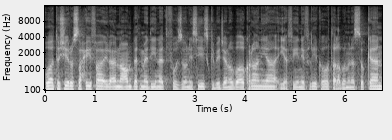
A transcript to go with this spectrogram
وتشير الصحيفة إلى أن عمدة مدينة فوزونيسيسك بجنوب أوكرانيا يافيني فليكو طلب من السكان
